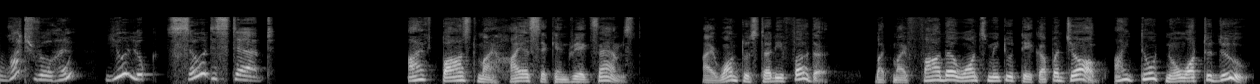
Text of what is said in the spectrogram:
What, Rohan? You look so disturbed. I've passed my higher secondary exams. I want to study further, but my father wants me to take up a job. I don't know what to do.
